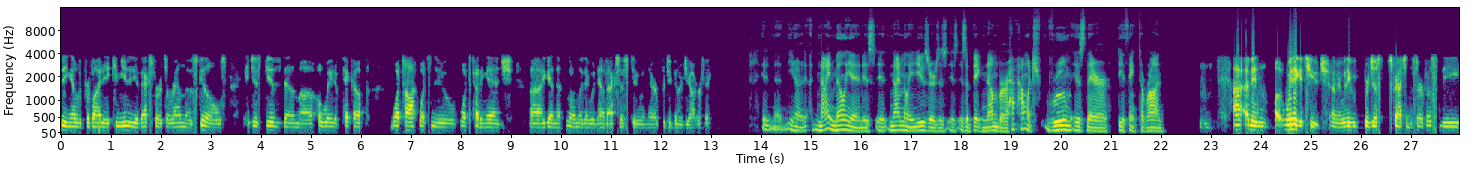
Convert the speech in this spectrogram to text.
being able to provide a community of experts around those skills, it just gives them a, a way to pick up what's hot, what's new, what's cutting edge. Uh, again, that normally they wouldn't have access to in their particular geography. you know, nine million is, is, nine million users is, is, is a big number. How, how, much room is there, do you think, to run? Mm-hmm. I mean, uh, we think it's huge. I mean, we think we're just scratching the surface. The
